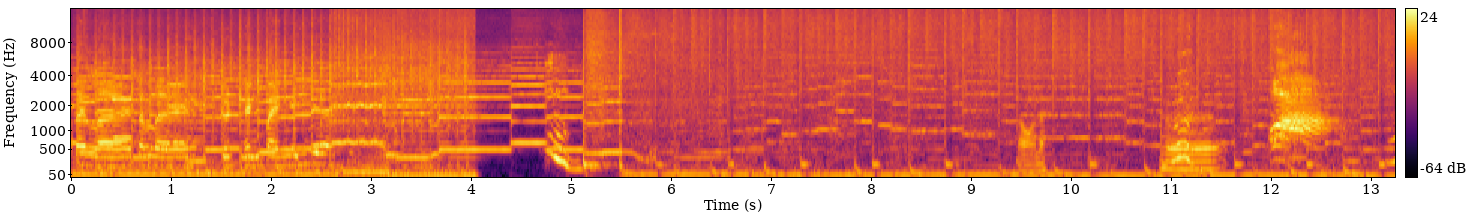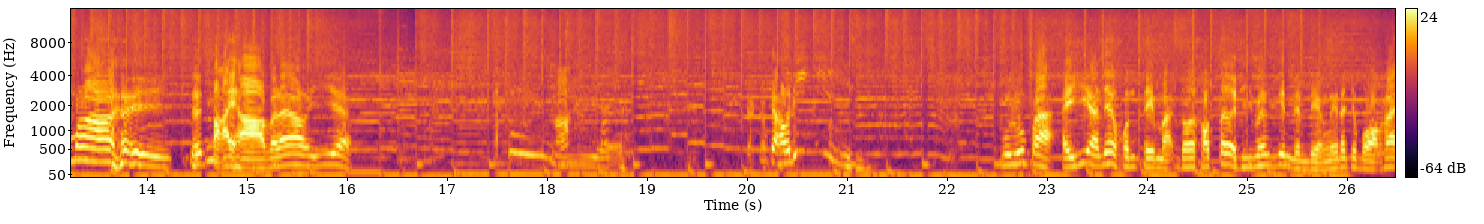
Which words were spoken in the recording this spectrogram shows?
เต้นเลยเต้นเลยจุดแข่งแปงไอ้เหี้ยนอนนะเออว้าไม่ได้ตายหาไปแล้วไอ้เหี้ย อะเหี้ยเก่าดิมึงรู้ป่ะไอ้เหี้ยเรียกคนเต็มอะโดนเคาน์เตอร์ทีแม่งเล่นเหลืองๆเลยนะจะบอกให้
